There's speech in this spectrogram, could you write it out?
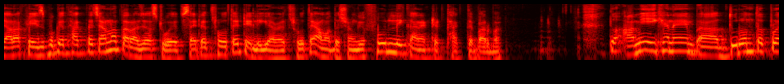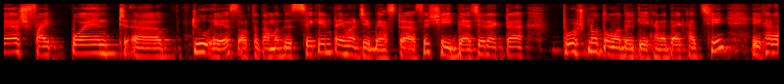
যারা ফেসবুকে থাকতে চান না, তারা জাস্ট ওয়েবসাইটের থ্রুতে টেলিগ্রামের থ্রুতে আমাদের সঙ্গে ফুললি কানেক্টেড থাকতে পারবা। তো আমি এখানে দুরন্ত প্রয়াস ফাইভ পয়েন্ট টু এস অর্থাৎ আমাদের সেকেন্ড টাইমার যে ব্যাচটা আছে, সেই ব্যাচের একটা প্রশ্ন তোমাদেরকে এখানে দেখাচ্ছি। এখানে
